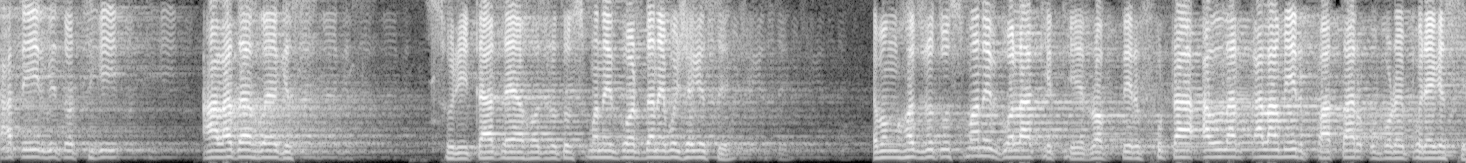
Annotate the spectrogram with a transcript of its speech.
হাতের ভেতর থেকে আলাদা হয়ে গেছে। ছুরিটা যায় হজরত উসমানের গর্দানে বসে গেছে এবং হজরত উসমানের গলা কেটে রক্তের ফুটা আল্লাহর কালামের পাতার উপরে পড়ে গেছে।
